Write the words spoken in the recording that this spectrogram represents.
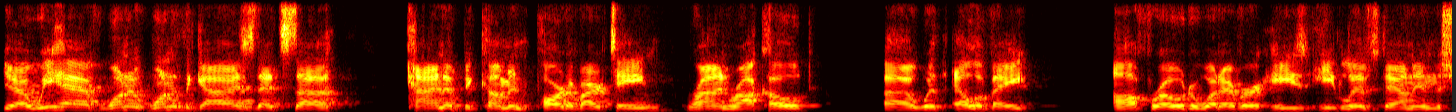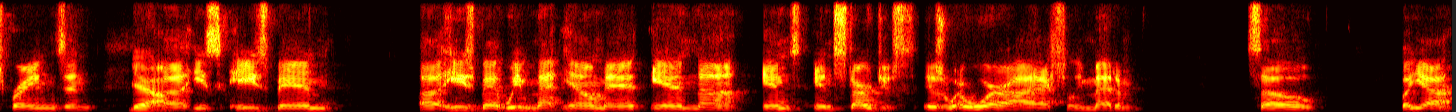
Yeah, we have one of one of the guys that's uh, kind of becoming part of our team, Ryan Rockhold, uh, with Elevate Off Road or whatever. He's he lives down in the Springs, and Yeah. uh, he's he's been uh, he's been. We met him in in uh, in, in Sturgis is where, where I actually met him. So, but yeah,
